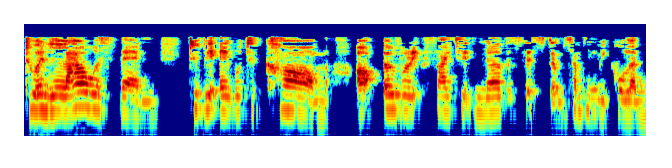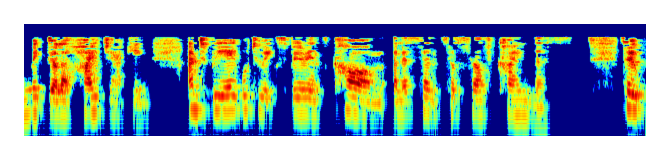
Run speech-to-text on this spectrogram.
to allow us then to be able to calm our overexcited nervous system, something we call amygdala hijacking, and to be able to experience calm and a sense of self-kindness. So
